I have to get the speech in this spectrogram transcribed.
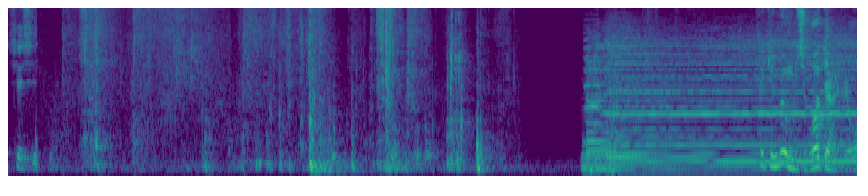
谢谢。这根本不是我订的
